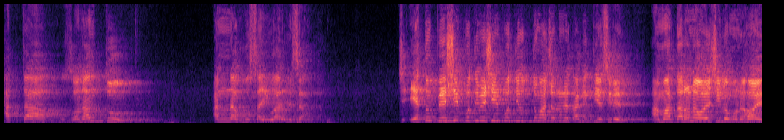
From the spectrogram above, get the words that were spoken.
হাত্তা জনান্তু আন্নাহু যে এত বেশি প্রতিবেশীর প্রতি উত্তম আচরণে তাগিদ দিয়েছিলেন। আমার ধারণা হয়েছিল, মনে হয়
